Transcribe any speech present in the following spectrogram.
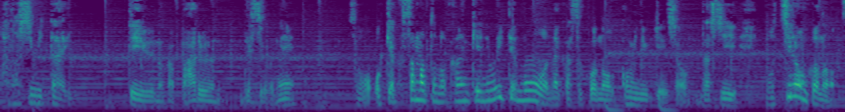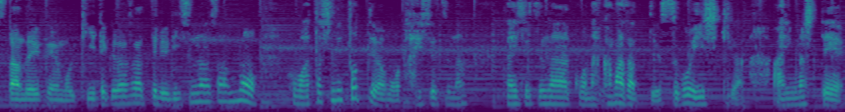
楽しみたいっていうのがやっぱあるんですよね。そう、お客様との関係においても、なんかそこのコミュニケーションだし、もちろんこのスタンド FM を聞いてくださってるリスナーさんも、こう私にとってはもう大切な、大切なこう仲間だっていうすごい意識がありまして、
